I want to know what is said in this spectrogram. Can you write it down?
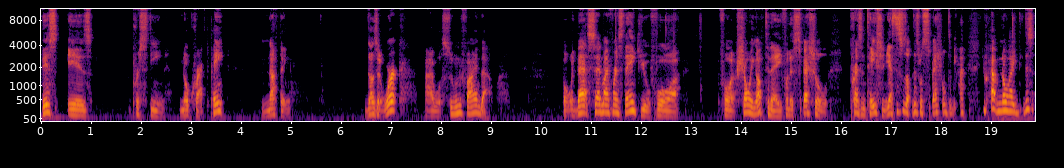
This is pristine. No cracked paint, nothing. Does it work? I will soon find out. But with that said, my friends, thank you for for showing up today for this special presentation. Yes, this was a, this was special to me. I, you have no idea. This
